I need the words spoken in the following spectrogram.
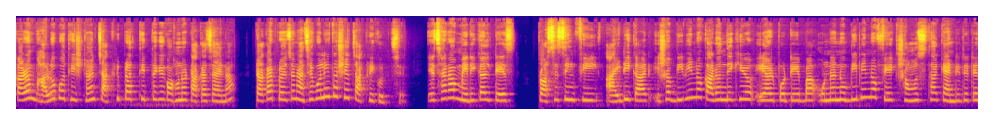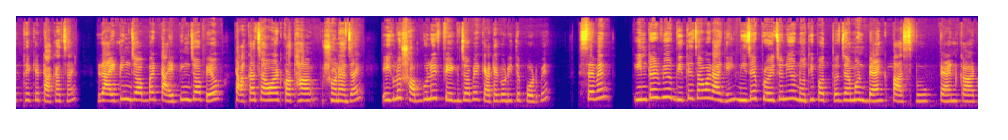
কারণ ভালো প্রতিষ্ঠান চাকরি প্রার্থীর থেকে কখনো টাকা চায় না। টাকার প্রয়োজন আছে বলেই তো সে চাকরি খুঁজছে। এছাড়াও medical test processing fee ID card এসব বিভিন্ন কারণ দেখিয়েও এয়ারপোর্টে বা অন্যান্য বিভিন্ন ফেক সংস্থা ক্যান্ডিডেটের থেকে টাকা চায়। রাইটিং জব বা টাইপিং জবেও টাকা চাওয়ার কথা শোনা যায়। এগুলো সবগুলোই ফেক জবের ক্যাটাগরিতে পড়বে। সেভেন্থ ইন্টারভিউ দিতে যাওয়ার আগেই নিজের প্রয়োজনীয় নথিপত্র যেমন bank passbook PAN card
